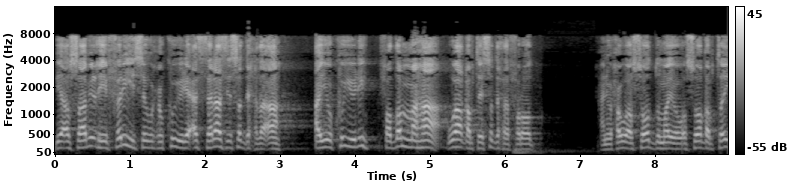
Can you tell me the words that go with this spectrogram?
biasaabicihi farihiisa wuxuu ku yidhi athalaati saddexda ah. Ayuu ku yidhi fadammahaa waa qabtay saddexda farood. Yani waxa waa soo dumay oo soo qabtay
